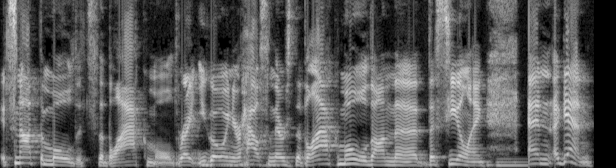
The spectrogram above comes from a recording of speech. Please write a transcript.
it's not the mold, it's the black mold, right? You go in your house and there's the black mold on the, the ceiling. And again,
